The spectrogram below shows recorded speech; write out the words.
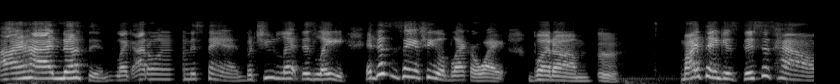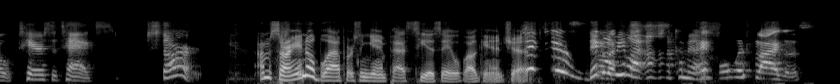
I ain't had nothing. Like I don't understand. But you let this lady. It doesn't say if she was black or white. But um, Mm. my thing is this is how terrorist attacks start. I'm sorry, ain't no black person getting past TSA without getting checked. They're gonna be like, uh-uh, come here. they always flag us.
